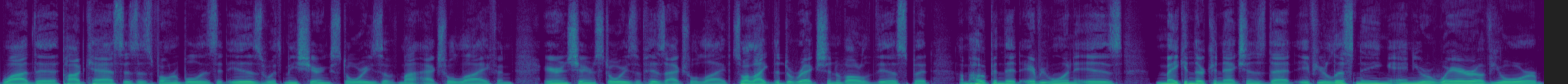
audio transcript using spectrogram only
why the podcast is as vulnerable as it is with me sharing stories of my actual life and Aaron sharing stories of his actual life. So I like the direction of all of this, but I'm hoping that everyone is making their connections that if you're listening and you're aware of your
